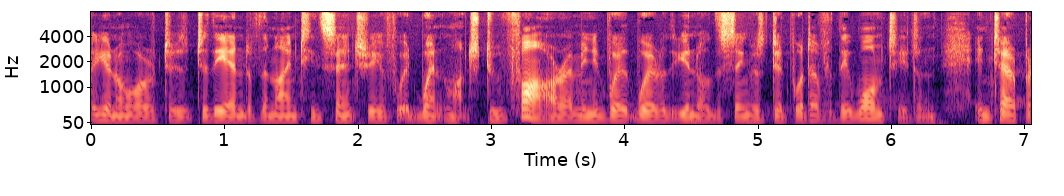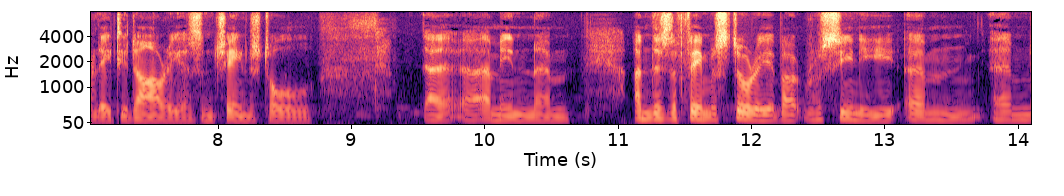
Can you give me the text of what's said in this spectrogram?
you know, or to, to the end of the 19th century, if it went much too far. I mean, where, where you know the singers did whatever they wanted and interpolated arias and changed whole uh, I mean, um, and there's a famous story about Rossini. Um, um,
